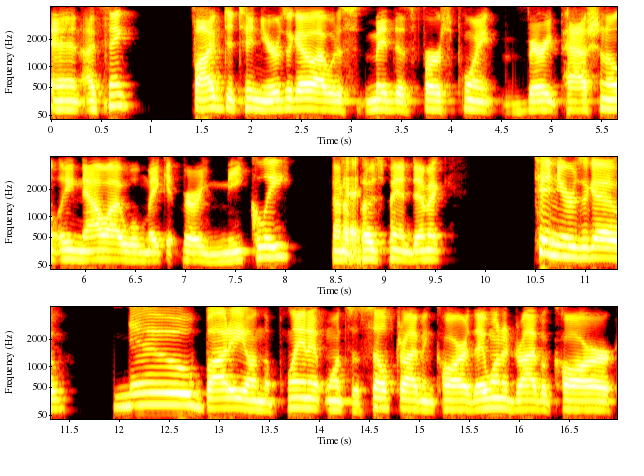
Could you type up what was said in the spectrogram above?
and I think five to ten years ago, I would have made this first point very passionately. Now I will make it very meekly, kind Okay. of post pandemic. Ten years ago, nobody on the planet wants a self driving car. They want to drive a car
